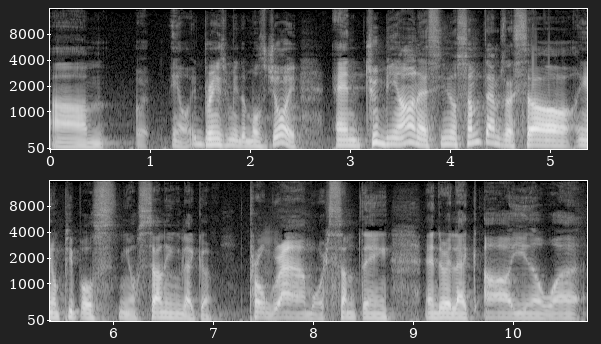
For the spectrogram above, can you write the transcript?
um, you know, it brings me the most joy. And to be honest, you know, sometimes I saw, you know, people, you know, selling like a program or something, and they're like, oh, you know what,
